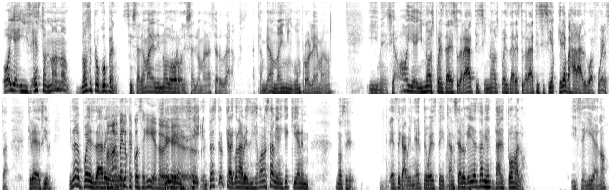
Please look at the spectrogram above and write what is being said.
Oye, y esto, no, no, no se preocupen. Si salió mal el inodoro, si salió mal la cerradura, pues, se la cambiaron, no hay ningún problema, ¿no? Y me decía, oye, y no nos puedes dar esto gratis, y no nos puedes dar esto gratis. Y siempre, quería bajar algo a fuerza. Quería decir, y no me puedes dar... Mamá, eh, ve lo que conseguí. eso es lo Sí, que sí. Entonces creo que alguna vez dije, bueno, está bien, ¿qué quieren? No sé, este gabinete o este cancelo, que ya está bien, dale, tómalo. Y seguía, ¿no?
